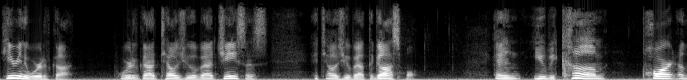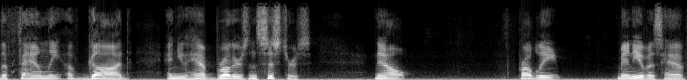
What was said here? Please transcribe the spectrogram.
hearing the Word of God. The Word of God tells you about Jesus, it tells you about the gospel. And you become part of the family of God and you have brothers and sisters. Now, probably many of us have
